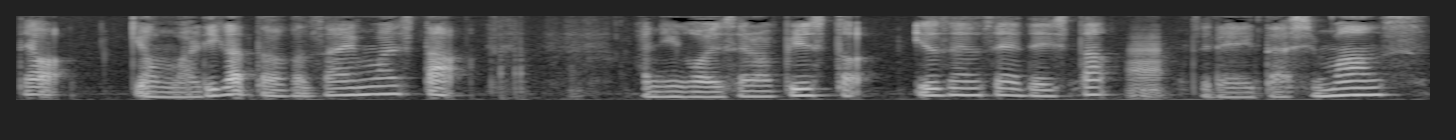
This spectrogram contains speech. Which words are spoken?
では今日もありがとうございました。兄声セラピスト、ゆう先生でした。失礼いたします。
